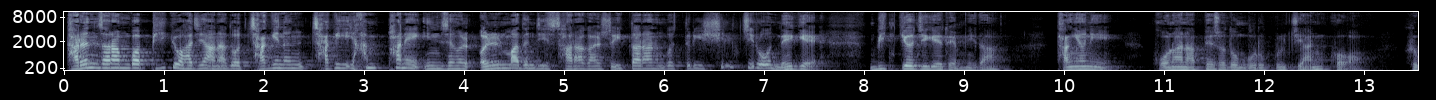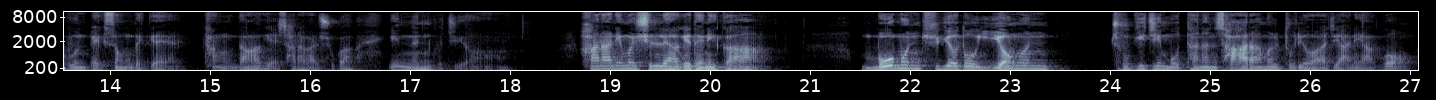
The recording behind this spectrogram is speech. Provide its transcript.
다른 사람과 비교하지 않아도 자기는 자기 한 판의 인생을 얼마든지 살아갈 수 있다라는 것들이 실제로 내게 믿겨지게 됩니다. 당연히 고난 앞에서도 무릎 꿇지 않고 그분 백성들께 당당하게 살아갈 수가 있는 거지요. 하나님을 신뢰하게 되니까 몸은 죽여도 영은 죽이지 못하는 사람을 두려워하지 아니하고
